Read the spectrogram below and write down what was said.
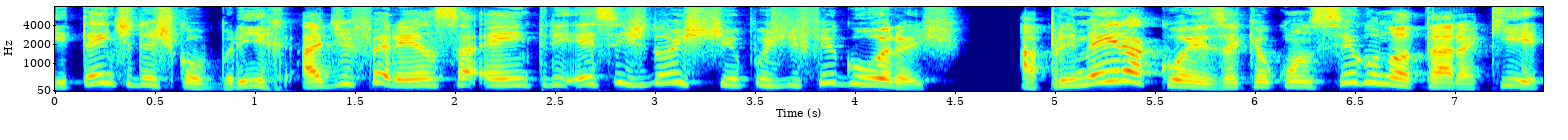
e tente descobrir a diferença entre esses dois tipos de figuras. A primeira coisa que eu consigo notar aqui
